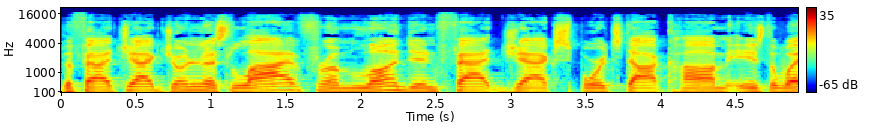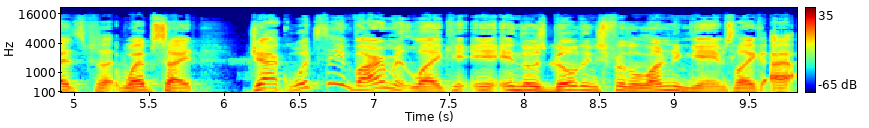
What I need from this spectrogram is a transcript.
The Fat Jack joining us live from London. FatJackSports.com is the website. Jack, what's the environment like in, in, those buildings for the London games? Like, I,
